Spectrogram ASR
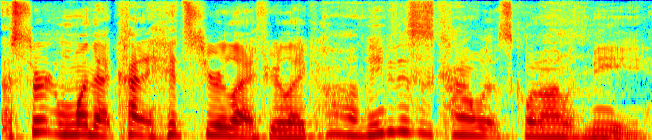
a certain one that kind of hits your life. You're like, oh, maybe this is kind of what's going on with me.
